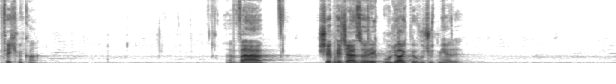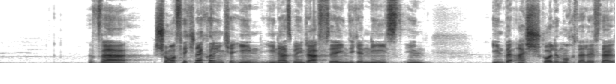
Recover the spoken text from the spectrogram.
فکر می‌کنم. و شبه جزایر گولاگ به وجود میاره. و شما فکر نکنین که این این از بین رفته این دیگه نیست. این این به اشکال مختلف در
